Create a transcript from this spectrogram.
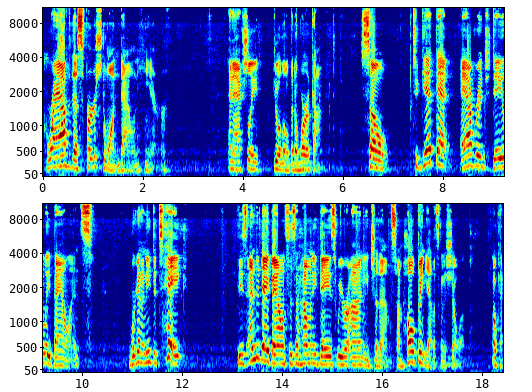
grab this first one down here and actually do a little bit of work on it. So to get that average daily balance, we're going to need to take these end of day balances and how many days we were on each of them. So I'm hoping, yeah, that's going to show up. Okay.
